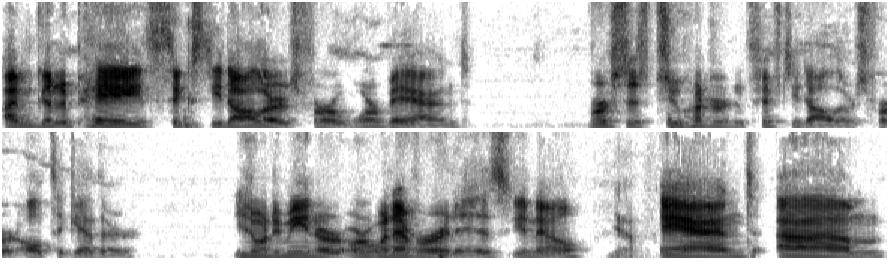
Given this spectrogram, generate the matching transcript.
I'm gonna pay sixty dollars for a warband versus two hundred and fifty dollars for it altogether. You know what I mean, or or whatever it is, you know. Yeah. And um,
